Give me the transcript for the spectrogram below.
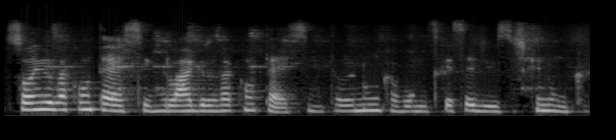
sonhos acontecem, milagres acontecem. Então eu nunca vou me esquecer disso, acho que nunca.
